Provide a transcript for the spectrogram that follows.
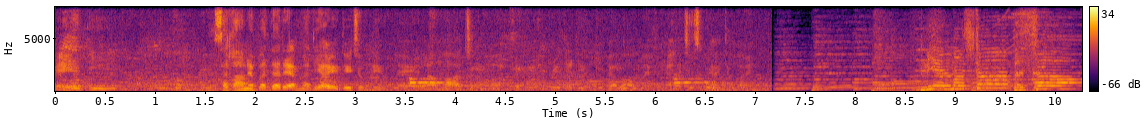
တယ်ဒီစကားနဲ့ပတ်သက်တဲ့အမှတ်တရတွေတွေ့ကြုံတွေကိုလည်းနောက်မှကျွန်တော်ထပ်ပြီးတော့ပရိသတ်တွေကိုပြပြပါအောင်မယ်ခင်ဗျာကျေးဇူးများတင်ပါတယ် Myanmar Star Bazaar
